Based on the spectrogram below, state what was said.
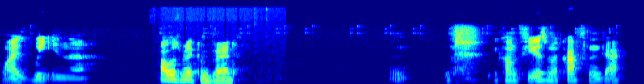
why is wheat in there? I was making bread. you confused my crafting, Jack.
